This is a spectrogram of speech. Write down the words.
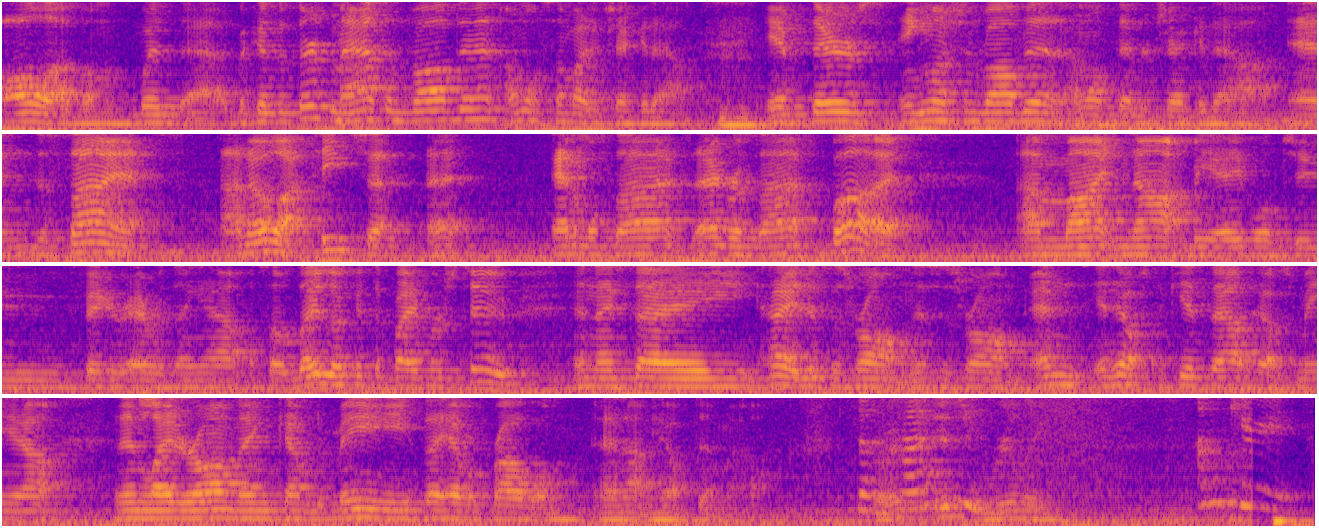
all of them with that. Because if there's math involved in it, I want somebody to check it out. Mm-hmm. If there's English involved in it, I want them to check it out. And the science, I know I teach that, animal science, agri-science, but I might not be able to figure everything out. So they look at the papers too, and they say, "Hey, this is wrong. This is wrong," and it helps the kids out. It helps me out. And then later on, they can come to me if they have a problem, and I can help them out. So So, it's, how it's really I'm curious, how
